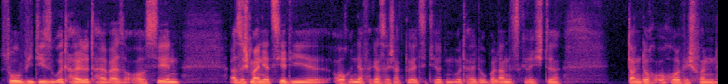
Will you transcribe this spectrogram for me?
so, wie diese Urteile teilweise aussehen, also ich meine jetzt hier die auch in der Verkehrsrecht aktuell zitierten Urteile der Oberlandesgerichte dann doch auch häufig von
